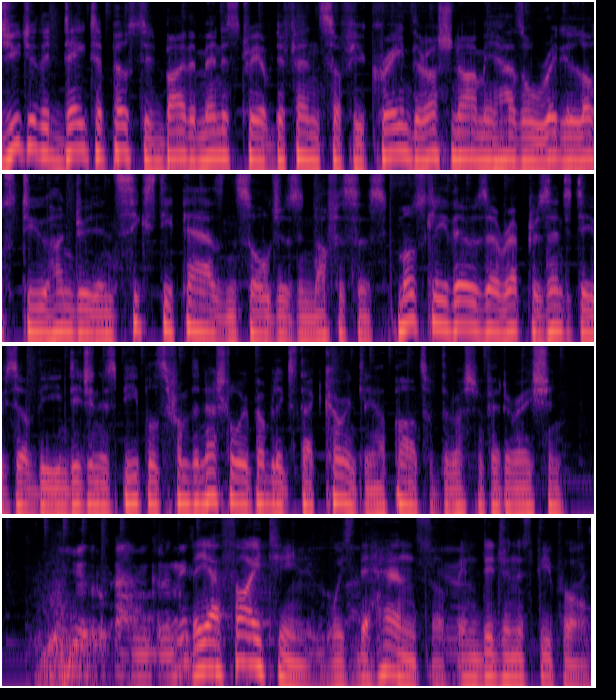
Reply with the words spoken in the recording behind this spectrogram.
Due to the data posted by the Ministry of Defense of Ukraine, the Russian army has already lost 260,000 soldiers and officers. Mostly those are representatives of the indigenous peoples from the national republics that currently are part of the Russian Federation. They are fighting with the hands of indigenous people,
